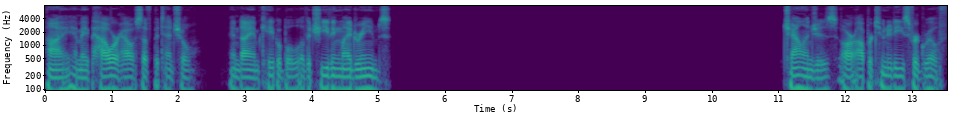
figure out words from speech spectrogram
I am a powerhouse of potential, and I am capable of achieving my dreams. Challenges are opportunities for growth,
